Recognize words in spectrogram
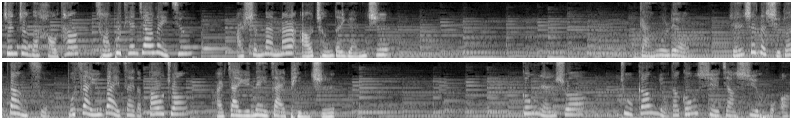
真正的好汤从不添加味精，而是慢慢熬成的原汁。感悟六，人生的许多档次不在于外在的包装，而在于内在品质。工人说，铸钢有道工序叫蓄火，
